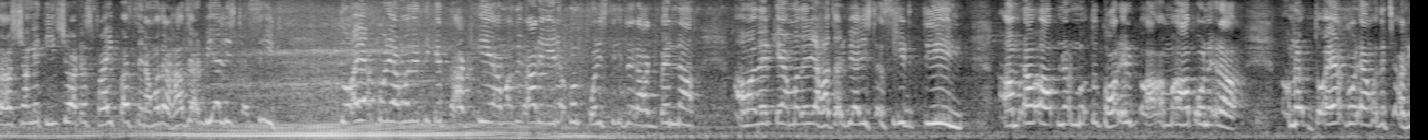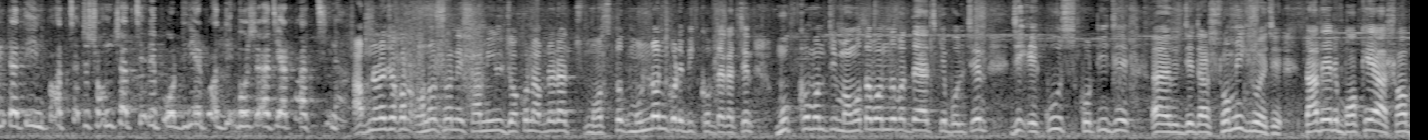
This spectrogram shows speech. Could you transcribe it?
তার সঙ্গে তিনশো আঠাশ ফাইভ পার্সেন্ট আমাদের হাজার বিয়াল্লিশটা সিট দয়া করে আমাদের দিকে তাকিয়ে আমাদের আর এরকম পরিস্থিতিতে রাখবেন না। আমাদেরকে আমাদের হাজার বিয়াল্লিশটা সিট দিন। আমরাও আপনার মতো ঘরের মা বোনেরা। আমরা দয়া করে আমাদের চাকরিটা দিন বাচ্চাটা সংসার ছেড়ে পর দিনের পর দিন বসে আছি আর পাচ্ছি না। আপনারা যখন অনশনে সামিল যখন আপনারা মস্তক মুন্ডন করে বিক্ষোভ দেখাচ্ছেন মুখ্যমন্ত্রী মমতা বন্দ্যোপাধ্যায় আজকে বলছেন যে একুশ কোটি যে যে যারা শ্রমিক রয়েছে তাদের বকেয়া সব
